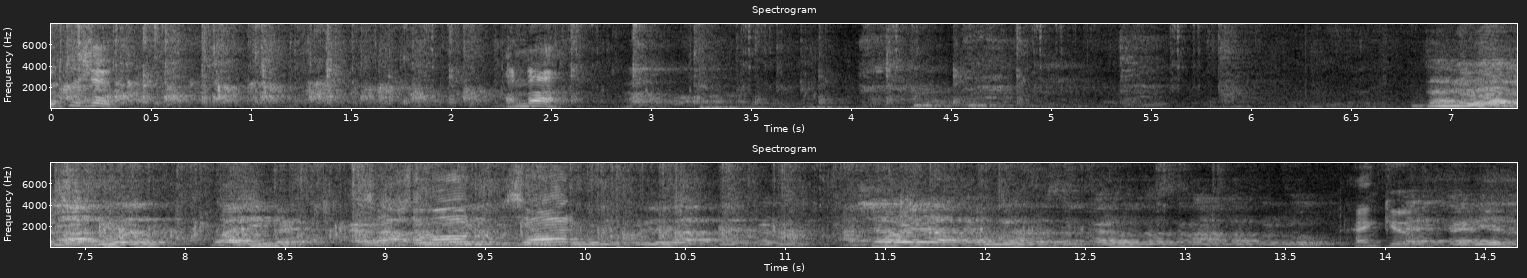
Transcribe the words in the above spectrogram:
ऐकू सर. अण्णा. धन्यवाद. वाजिब आहे आपण पण अशा वेळेला त्या मुलांचा सत्कार होत असताना आपला चिरंजीव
